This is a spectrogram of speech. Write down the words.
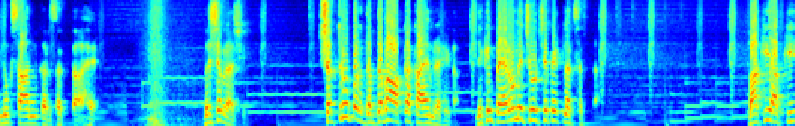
नुकसान कर सकता है। वृषभ राशि शत्रु पर दबदबा आपका कायम रहेगा लेकिन पैरों में चोट चपेट लग सकता है। बाकी आपकी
